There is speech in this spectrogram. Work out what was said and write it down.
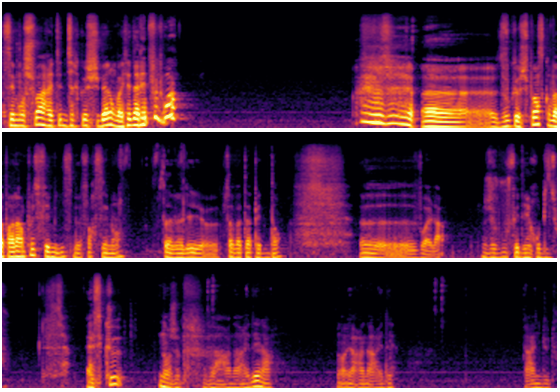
C'est mon choix. Arrêtez de dire que je suis belle. On va essayer d'aller plus loin. Euh, donc je pense qu'on va parler un peu de féminisme forcément. Ça va aller, ça va taper dedans. Voilà. Je vous fais des gros bisous. Est-ce que non, je il a rien à arrêter là. Non, il y a rien à arrêter. Rien du tout.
